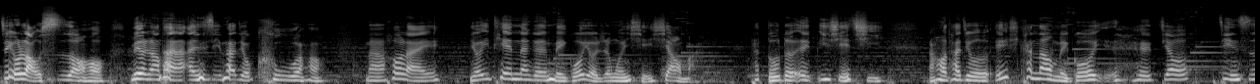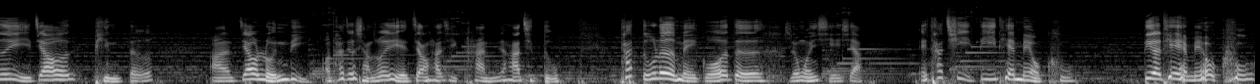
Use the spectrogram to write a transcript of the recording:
这有老师哦，没有让他很安心，他就哭啊哈。那后来有一天，那个美国有人文学校嘛，他读了一学期，然后他就哎看到美国教近思语、教品德啊、教伦理哦，他就想说也叫他去看，让他去读。他读了美国的人文学校，哎，他去第一天没有哭。第二天也没有哭，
